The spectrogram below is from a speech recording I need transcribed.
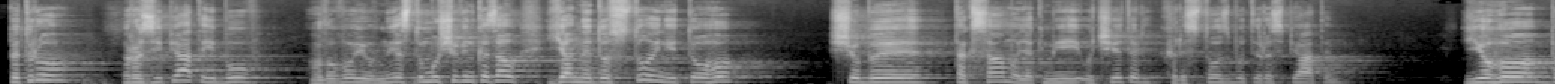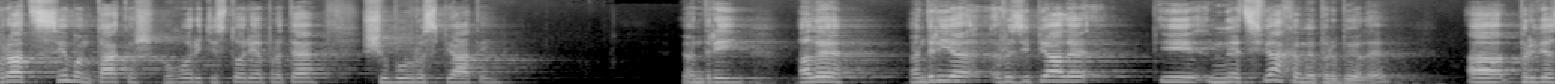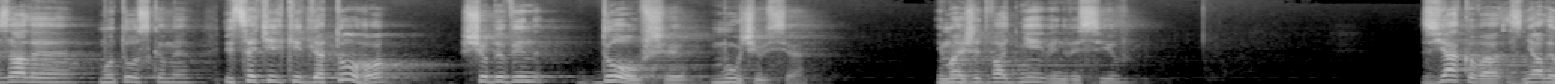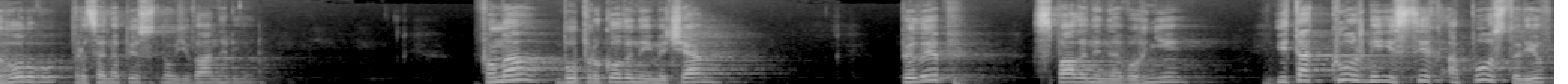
Петро розіп'ятий був головою вниз, тому що він казав: Я недостойний того, щоб так само, як мій учитель Христос бути розп'ятим. Його брат Симон також говорить історія про те, що був розп'ятий. Андрій. Але Андрія розіп'яли і не цвяхами прибили, а прив'язали мотузками. І це тільки для того, щоб він довше мучився. І майже два дні він висів. З Якова зняли голову, про це написано в Євангелії. Фома був проколений мечем, Пилип спалений на вогні. І так кожний із цих апостолів,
